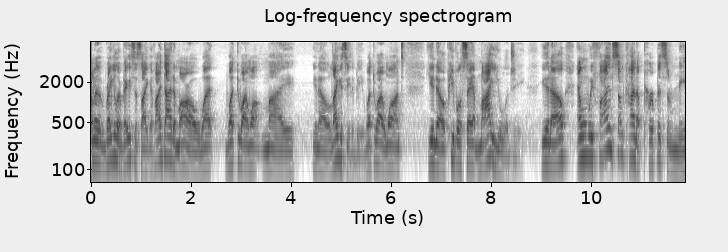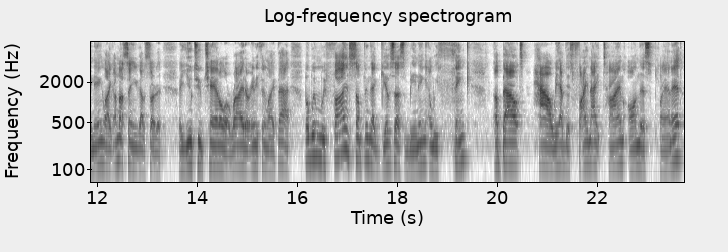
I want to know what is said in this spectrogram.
on a regular basis, like if I die tomorrow, what what do I want my, you know, legacy to be? What do I want, you know, people to say at my eulogy? you know? And when we find some kind of purpose or meaning, like I'm not saying you gotta start a, a, YouTube channel or write or anything like that, but when we find something that gives us meaning and we think about how we have this finite time on this planet,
